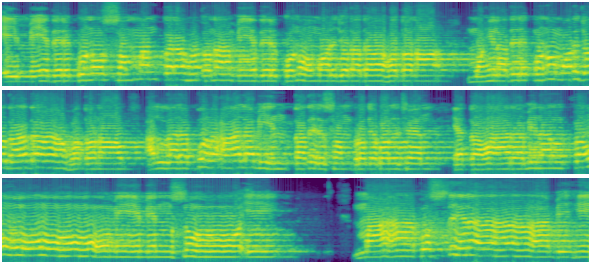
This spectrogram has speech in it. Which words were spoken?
এই মেয়েদের কোনো সম্মান করা হতো না, মেয়েদের কোনো মর্যাদা দেওয়া হতো না, মহিলাদের কোনো মর্যাদা দেওয়া হতো না। আল্লাহ রাব্বুল আলামিন তাদের সম্পর্কে বলছেন, এতাওয়ারা মিনাল কওমি মিন সুই, মা বুসিরা বিহি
